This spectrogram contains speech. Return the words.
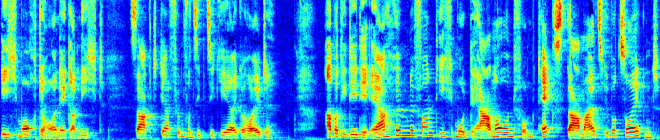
Ich mochte Honecker nicht, sagt der 75-Jährige heute. Aber die DDR-Hymne fand ich moderner und vom Text damals überzeugend,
